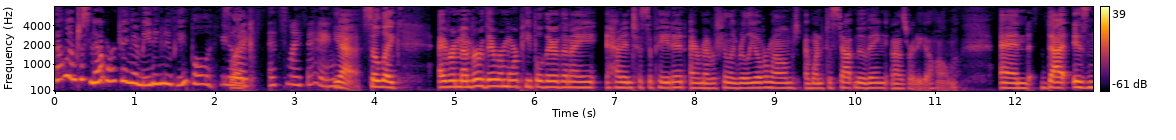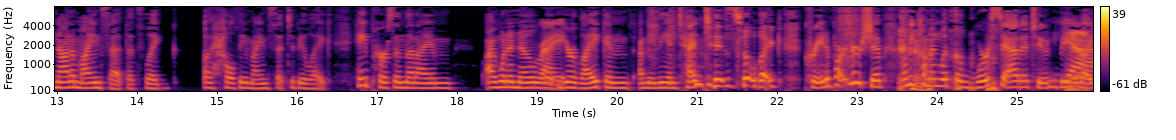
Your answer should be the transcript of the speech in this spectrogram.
no, I'm just networking and meeting new people. And he's You're like, like, it's my thing. yeah. So like, I remember there were more people there than I had anticipated. I remember feeling really overwhelmed. I wanted to stop moving and I was ready to go home. And that is not a mindset that's like a healthy mindset to be like, Hey person that I'm I want to know Right. what you're like. And I mean, the intent is to like create a partnership. Let me come in with the worst attitude and be Yeah. like,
